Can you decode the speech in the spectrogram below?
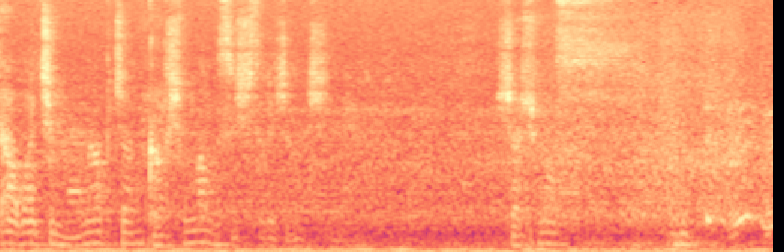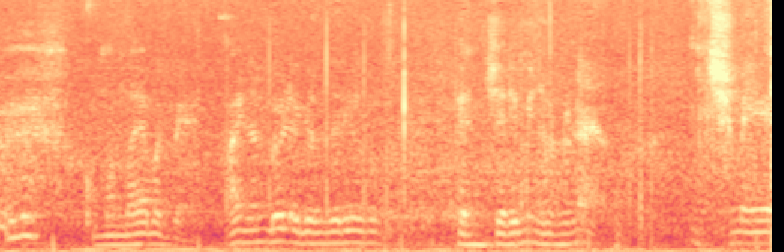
davacım ne yapacağım karşımdan mı sıçtıracağım şimdi şaşmaz Kumandaya bak be. Aynen böyle gönderiyorum penceremin önüne. İçmeye,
